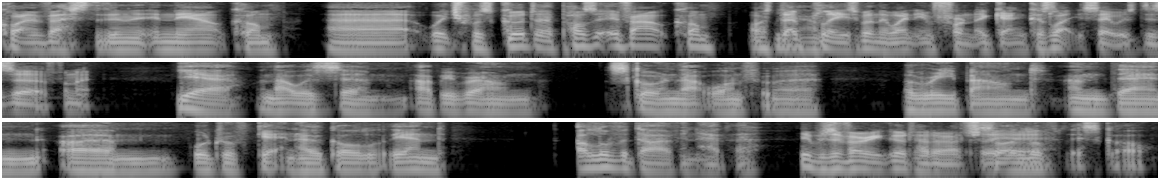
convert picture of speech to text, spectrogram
quite invested in in the outcome, uh, which was good, a positive outcome. I was dead Yeah. pleased when they went in front again because, like you say, it was deserved, wasn't it? Yeah, and that was um, Abby Brown scoring that one from a, a rebound, and then um, Woodruff getting her goal at the end. I love a diving header, It was a very good header, actually. so I love this goal.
